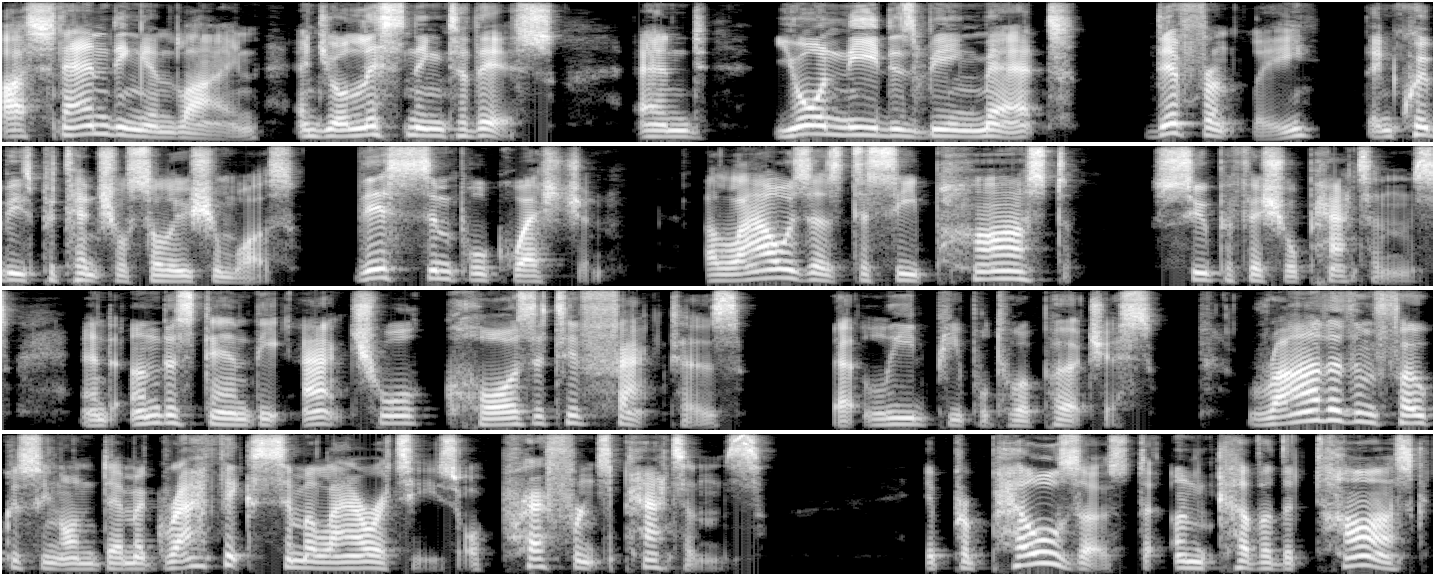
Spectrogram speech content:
are standing in line and you're listening to this and your need is being met differently than Quibi's potential solution was. This simple question allows us to see past superficial patterns and understand the actual causative factors that lead people to a purchase. Rather than focusing on demographic similarities or preference patterns, it propels us to uncover the task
